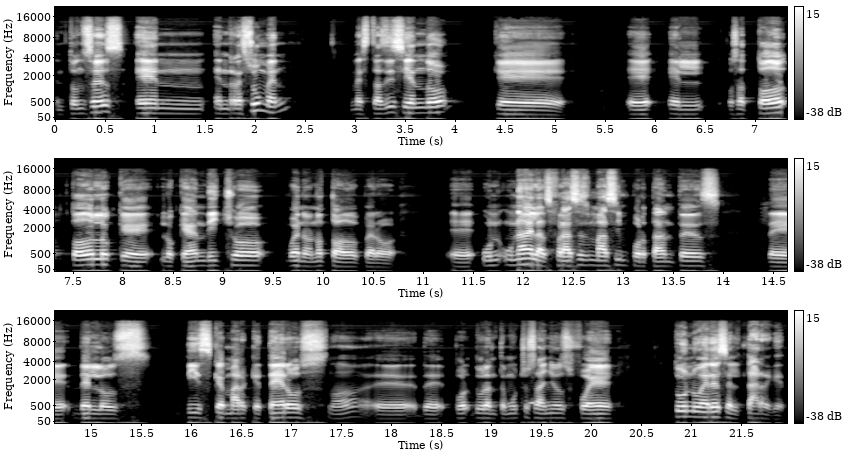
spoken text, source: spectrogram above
Entonces, en, en resumen, me estás diciendo que eh, el, o sea, todo, todo lo, que, lo que han dicho, bueno, no todo, pero eh, una de las frases más importantes de, de los disque marqueteros ¿no? De, durante muchos años fue, tú no eres el target.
